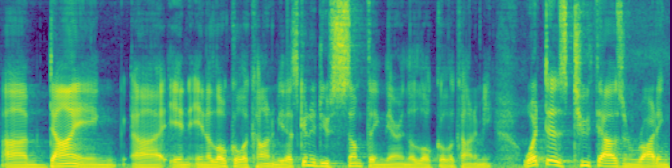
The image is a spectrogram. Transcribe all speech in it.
um, dying uh, in in a local economy. That's going to do something there in the local economy. What does two thousand rotting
